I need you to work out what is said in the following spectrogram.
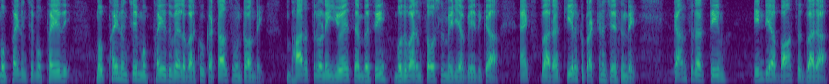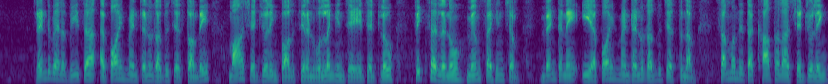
ముప్పై నుంచి ముప్పై ఐదు ముప్పై నుంచి ముప్పై ఐదు వేల వరకు కట్టాల్సి ఉంటోంది. భారత్లోని యుఎస్ ఎంబసీ బుధవారం సోషల్ మీడియా వేదిక ఎక్స్ ద్వారా కీలక ప్రకటన చేసింది. కాన్సులర్ టీం ఇండియా బాక్స్ ద్వారా రెండు వేల వీసా అపాయింట్మెంట్లను రద్దు చేస్తోంది. మా షెడ్యూలింగ్ పాలసీలను ఉల్లంఘించే ఏజెంట్లు ఫిక్సర్లను మేము సహించం. వెంటనే ఈ అపాయింట్మెంట్లను రద్దు చేస్తున్నాం. సంబంధిత ఖాతాల షెడ్యూలింగ్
